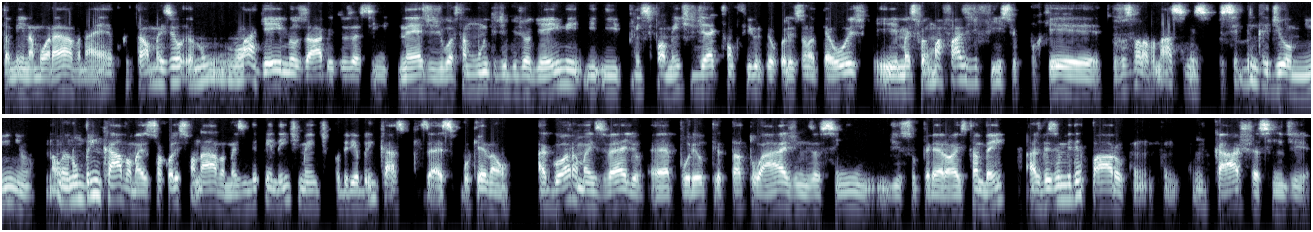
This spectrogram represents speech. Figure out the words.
também namorava na época e tal, mas eu, eu não larguei meus hábitos assim, né, de gostar muito de videogame e, e principalmente de action figure que eu coleciono até hoje. E, mas foi uma fase difícil, porque as pessoas falavam, nossa, mas você brinca de hominho? Não, eu não brincava, mas eu só colecionava, mas independentemente, poderia brincar se quisesse, por que não? Agora, mais velho, é, por eu ter tatuagens, assim, de super-heróis também, às vezes eu me deparo com, com, com caixa, assim, de...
